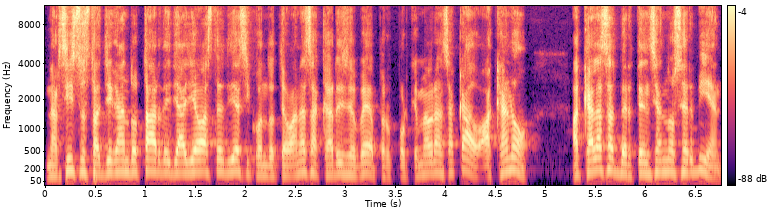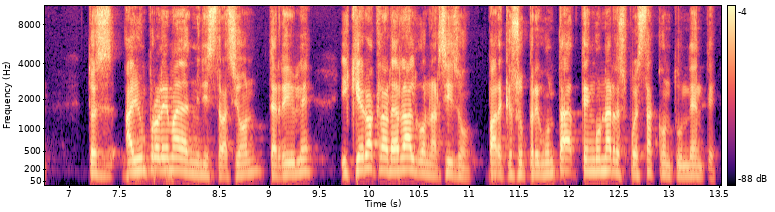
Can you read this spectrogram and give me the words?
Narciso, estás llegando tarde, ya llevas tres días y cuando te van a sacar dice, vea, pero ¿por qué me habrán sacado? Acá no. Acá las advertencias no servían. Entonces, hay un problema de administración terrible y quiero aclarar algo, Narciso, para que su pregunta tenga una respuesta contundente.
